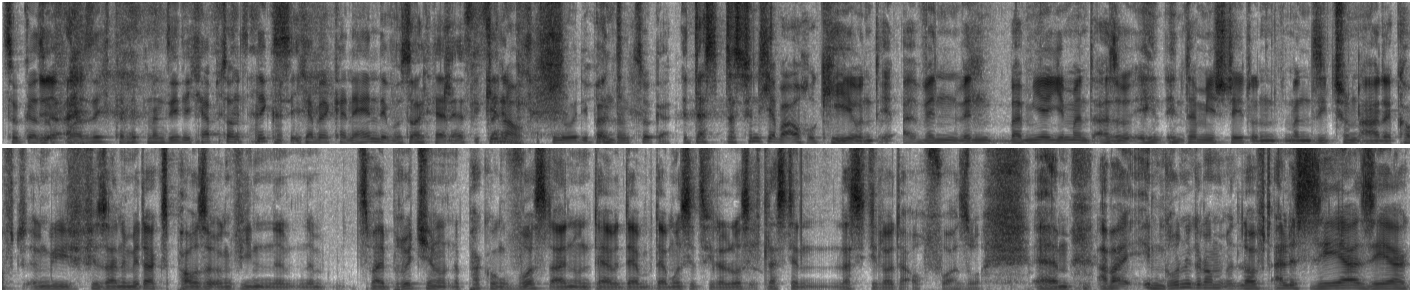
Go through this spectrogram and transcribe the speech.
Zucker so Ja. vor sich, damit man sieht, ich habe sonst nichts, ich habe ja keine Hände, wo soll der Rest sein? Genau. Ich habe nur die Packung Und Zucker. Das, das finde ich aber auch okay. Und äh, wenn, wenn bei mir jemand also hin, hinter mir steht und man sieht schon, ah, der kauft irgendwie für seine Mittagspause irgendwie eine, eine, zwei Brötchen und eine Packung Wurst ein und der, der, der muss jetzt wieder los. Ich lasse lass ich die Leute auch vor so. Ähm, aber im Grunde genommen läuft alles sehr, sehr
